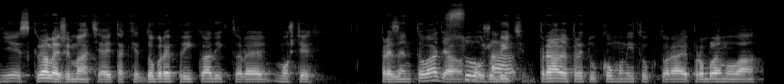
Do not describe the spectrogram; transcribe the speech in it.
je skvelé, že máte aj také dobré príklady, ktoré môžete prezentovať a Sú môžu a- byť práve pre tú komunitu, ktorá je problémová,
